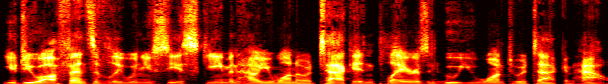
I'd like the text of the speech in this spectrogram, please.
you do offensively when you see a scheme and how you want to attack it and players and who you want to attack and how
